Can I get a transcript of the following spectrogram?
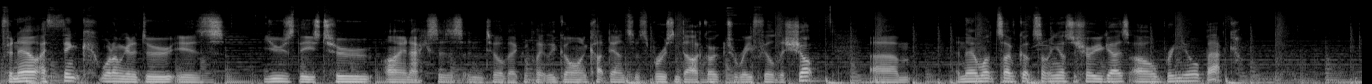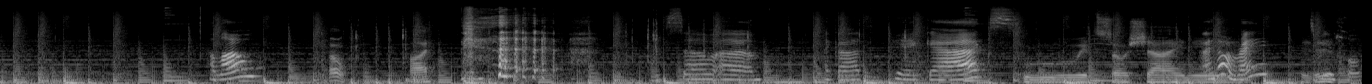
for now, I think what I'm going to do is use these two iron axes until they're completely gone, cut down some spruce and dark oak to refill the shop, um, and then once I've got something else to show you guys, I'll bring you all back. Hello? Oh, hi. so, um, I got the pickaxe. Ooh, it's so shiny. I know, right? It it's is. beautiful.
